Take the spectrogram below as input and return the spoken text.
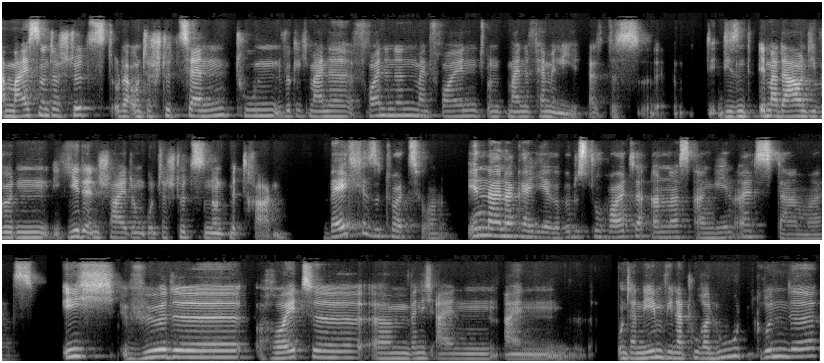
am meisten unterstützt oder unterstützen tun wirklich meine Freundinnen, mein Freund und meine Family. Also das, die, die sind immer da und die würden jede Entscheidung unterstützen und mittragen. Welche Situation in deiner Karriere würdest du heute anders angehen als damals? Ich würde heute, ähm, wenn ich ein, ein Unternehmen wie Natura Lu gründe,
